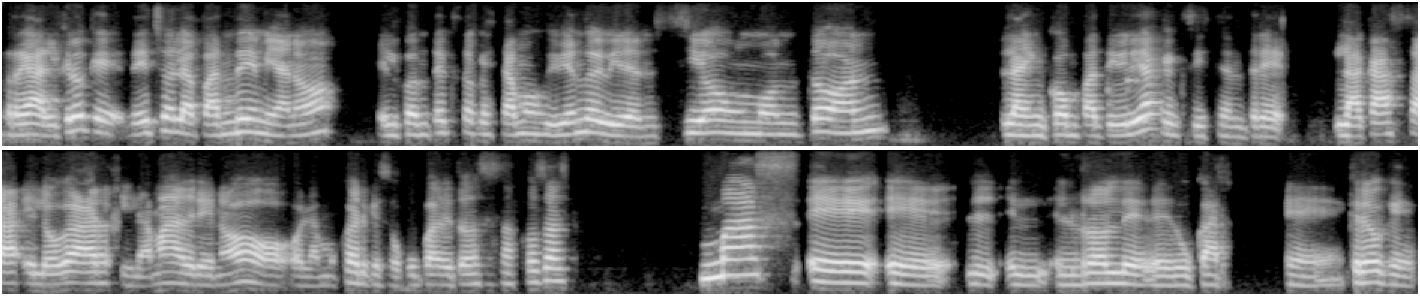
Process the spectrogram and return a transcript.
real. Creo que, de hecho, la pandemia, ¿no? El contexto que estamos viviendo evidenció un montón la incompatibilidad que existe entre la casa, el hogar y la madre, ¿no? O, la mujer que se ocupa de todas esas cosas, más eh, eh, el, rol de, educar. Eh, creo que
